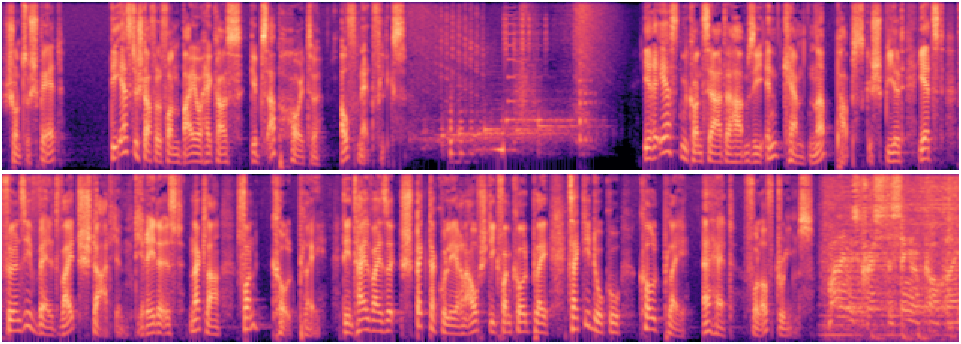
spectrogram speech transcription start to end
schon zu spät? Die erste Staffel von Biohackers gibt's ab heute auf Netflix. Ihre ersten Konzerte haben sie in Camdener Pubs gespielt. Jetzt füllen sie weltweit Stadien. Die Rede ist, na klar, von Coldplay. Den teilweise spektakulären Aufstieg von Coldplay zeigt die Doku Coldplay, A Head Full of Dreams. My name is Chris, the singer of Coldplay.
